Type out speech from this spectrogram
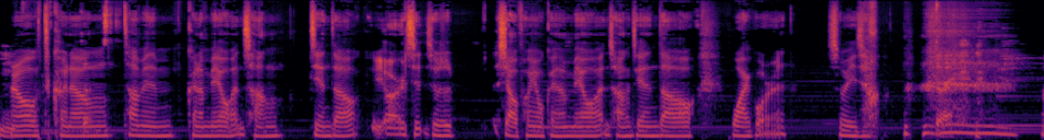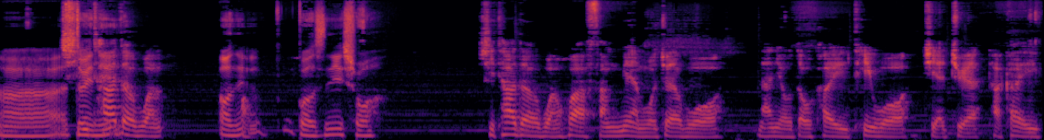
嗯。然后可能他们可能没有很常见到，而且就是小朋友可能没有很常见到外国人，所以就对，呃，对其他的文哦，你哦。不好意思，你说。其他的文化方面，我觉得我男友都可以替我解决，他可以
